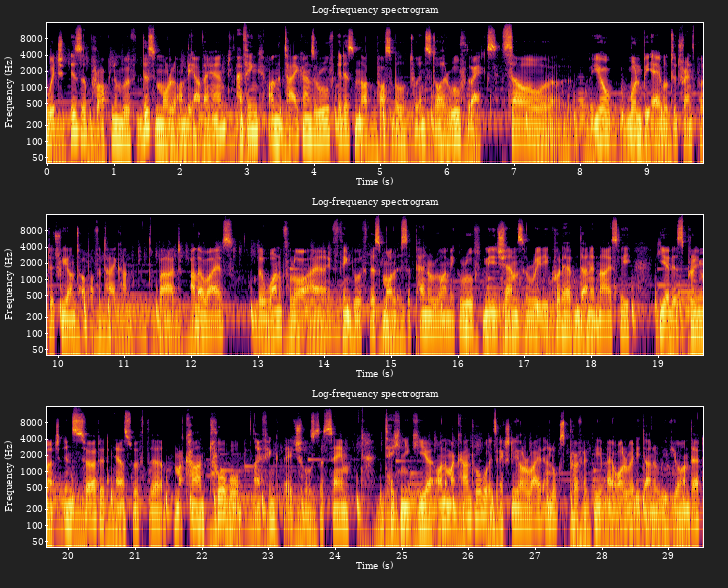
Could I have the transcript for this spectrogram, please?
which is a problem with this model on the other hand. I think on the Taycan's roof, it is not possible to install roof racks. So uh, you won't be able to transport a tree on top of a Taycan. But otherwise, the one flaw I think with this model is a panoramic roof. Minichamps really could have done it nicely. Here it is pretty much inserted as with the Macan Turbo. I think they chose the same technique here. On the Macan Turbo it's actually alright and looks perfectly. I already done a review on that.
